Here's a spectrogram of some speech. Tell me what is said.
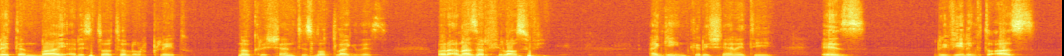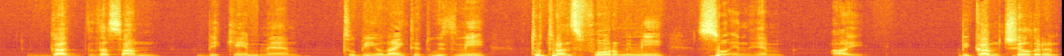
written by Aristotle or Plato. No, Christianity is not like this, or another philosophy. Again, Christianity is revealing to us God the Son became man to be united with me, to transform me, so in him I become children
